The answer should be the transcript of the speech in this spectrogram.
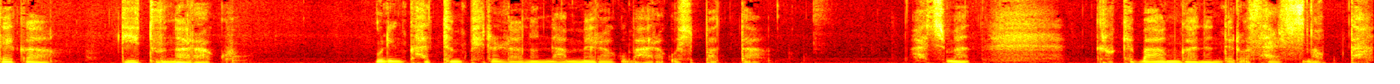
내가 네 누나라고. 우린 같은 피를 나눈 남매라고 말하고 싶었다. 하지만 그렇게 마음 가는 대로 살 순 없다.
